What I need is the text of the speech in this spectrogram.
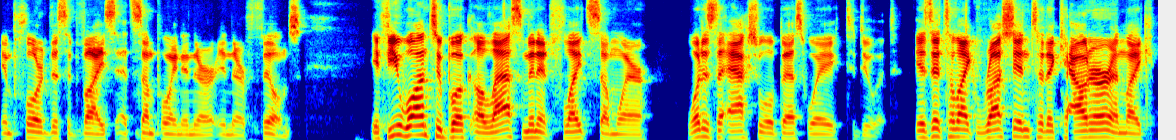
implored this advice at some point in their in their films. If you want to book a last minute flight somewhere, what is the actual best way to do it? Is it to like rush into the counter and like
